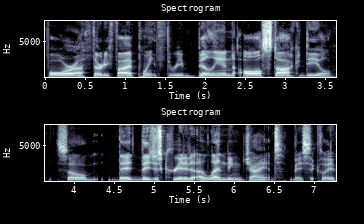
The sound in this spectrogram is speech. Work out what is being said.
for a 35.3 billion all stock deal. So they they just created a lending giant basically.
